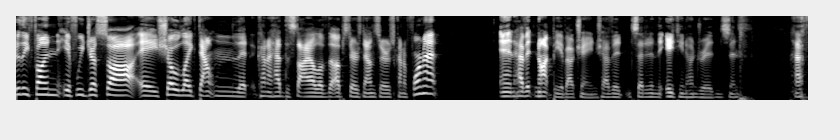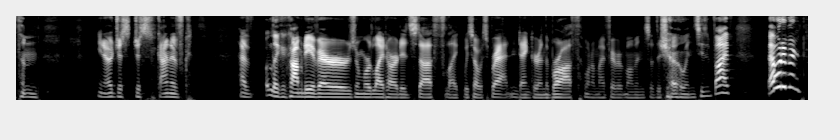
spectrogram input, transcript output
really fun if we just saw a show like Downton that kind of had the style of the upstairs downstairs kind of format and have it not be about change have it set it in the 1800s and have them you know just just kind of have like a comedy of errors or more lighthearted stuff like we saw with Spratt and Denker and the Broth one of my favorite moments of the show in season 5 that would have been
